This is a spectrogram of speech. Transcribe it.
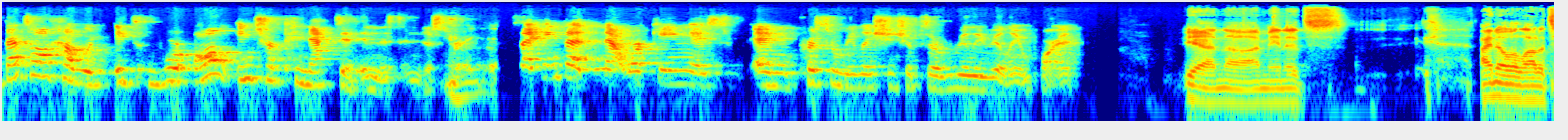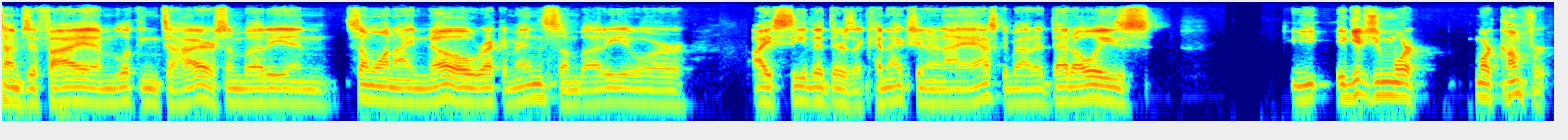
that's all how we're it's we're all interconnected in this industry. Mm-hmm. So I think that networking is and personal relationships are really really important. Yeah, no, I mean it's I know a lot of times if I am looking to hire somebody and someone I know recommends somebody or I see that there's a connection and I ask about it, that always it gives you more more comfort,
